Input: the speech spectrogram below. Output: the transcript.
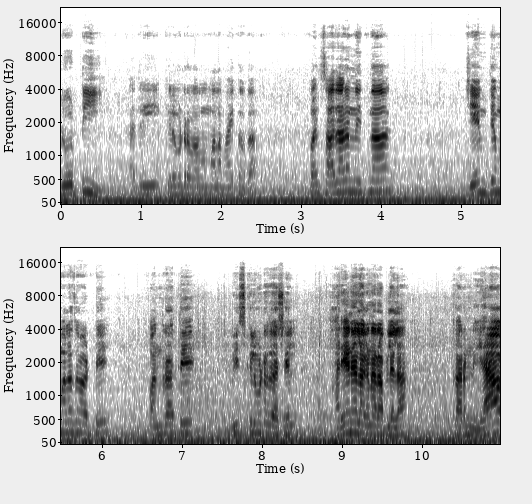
रोटी काहीतरी किलोमीटर बाबा मला माहीत नव्हता. पण साधारण इथनं जेम ते मला असं वाटते पंधरा ते वीस किलोमीटर असेल हरियाणा लागणार आपल्याला. कारण ह्या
